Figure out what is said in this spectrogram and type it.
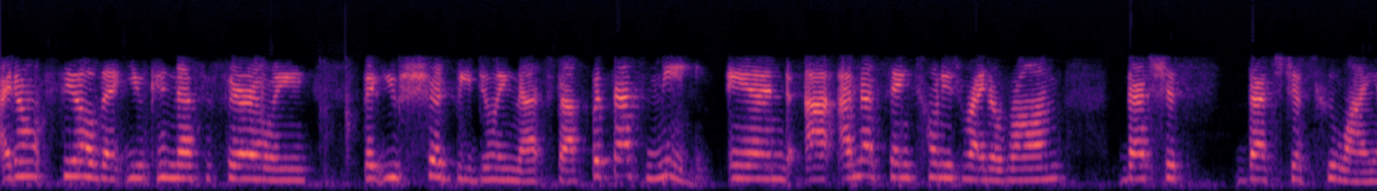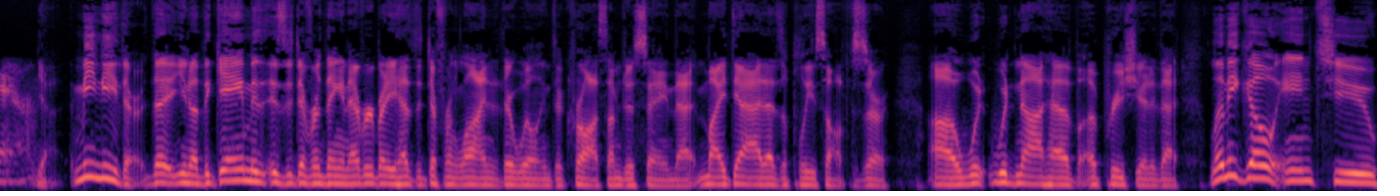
I don't feel that you can necessarily that you should be doing that stuff. But that's me, and I, I'm not saying Tony's right or wrong. That's just that's just who I am. Yeah, me neither. The you know the game is, is, a different thing, and everybody has a different line that they're willing to cross. I'm just saying that my dad, as a police officer, uh, would would not have appreciated that. Let me go into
